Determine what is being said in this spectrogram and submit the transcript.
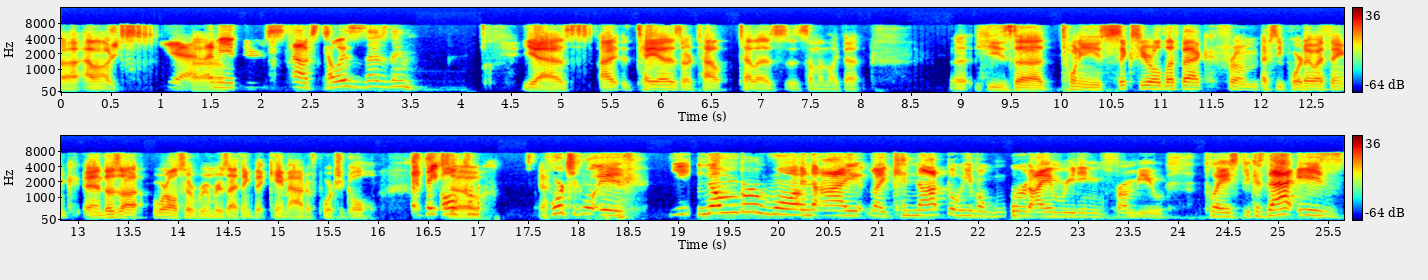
uh, Alex. Yeah, uh, I mean, there's Alex Telles. Is that his name? Yes, I Tellez or Tellez, someone like that. Uh, he's a 26 year old left back from FC Porto, I think, and those are, were also rumors I think that came out of Portugal. They all so, come. Yeah. Portugal is the number one. I like cannot believe a word I am reading from you, place because that is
